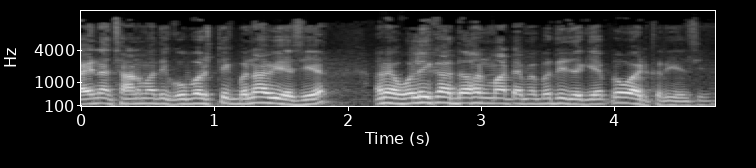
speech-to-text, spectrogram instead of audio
ગાયના છાણમાંથી ગોબર સ્ટીક બનાવીએ છીએ અને હોલિકા દહન માટે અમે બધી જગ્યાએ પ્રોવાઈડ કરીએ છીએ.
